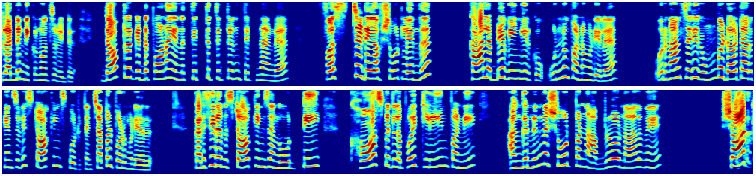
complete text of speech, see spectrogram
பிளட் நிக்கணும்னு சொல்லிட்டு. டாக்டர் கிட்ட போனா என்ன திட்டு திட்டுன்னு திட்டினாங்க. ஃபர்ஸ்ட் டே ஆஃப் ஷூட்ல இருந்து கால் அப்படியே வீங்கி இருக்கும் ஒன்றும் பண்ண முடியல. ஒரு நாள் சரி ரொம்ப டர்ட்டா இருக்கேன்னு சொல்லி ஸ்டாக்கிங்ஸ் போட்டுட்டேன். செப்பல் போட முடியாது. கடைசியில அந்த ஸ்டாக்கிங்ஸ் அங்க ஒட்டி ஹாஸ்பிட்டல்ல போய் க்ளீன் பண்ணி அங்க நின்னு ஷூட் பண்ண அவ்வளோ நாளுமே ஷார்ட்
